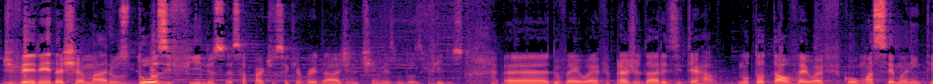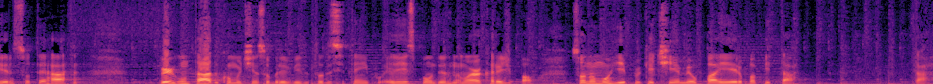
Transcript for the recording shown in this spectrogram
De vereda chamaram os 12 filhos, essa parte eu sei que é verdade, ele tinha mesmo 12 filhos, é, do velho F para ajudar a desenterrá-lo. No total, o velho F ficou uma semana inteira soterrado. Perguntado como tinha sobrevivido todo esse tempo, ele respondeu na maior cara de pau: Só não morri porque tinha meu paeiro pra pitar. Tá,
